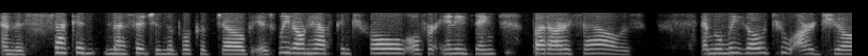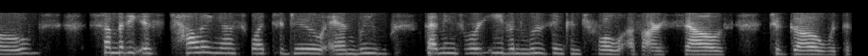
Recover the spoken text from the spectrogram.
And the second message in the book of Job is we don't have control over anything but ourselves. And when we go to our Jobs, somebody is telling us what to do and we that means we're even losing control of ourselves to go with the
